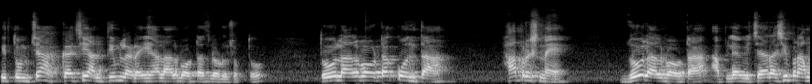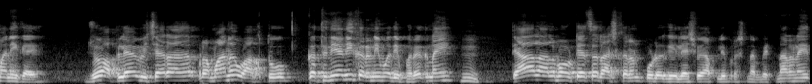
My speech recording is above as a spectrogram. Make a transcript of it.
की तुमच्या हक्काची अंतिम लढाई हा लाल बावटाच लढू शकतो. तो लाल बावटा कोणता? हा प्रश्न आहे. जो लाल बावटा आपल्या विचाराशी प्रामाणिक आहे जो आपल्या विचाराप्रमाणे वागतो कथनी आणि करणीमध्ये फरक नाही. त्या लाल बावट्याचं राजकारण पुढे गेल्याशिवाय आपले प्रश्न मिटणार नाहीत.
